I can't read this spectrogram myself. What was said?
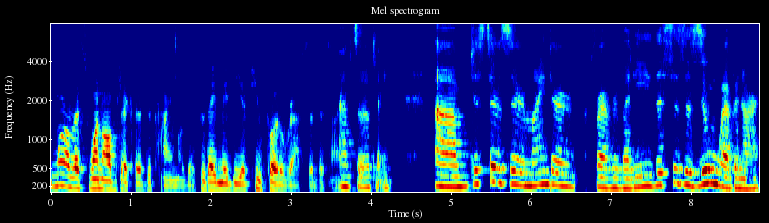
more or less one object at the time, although today maybe a few photographs at the time. Absolutely. Um, just as a reminder for everybody, this is a Zoom webinar,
